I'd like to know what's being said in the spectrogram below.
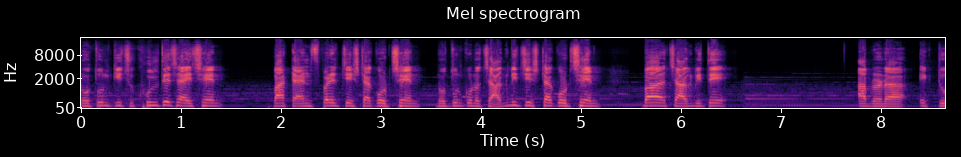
নতুন কিছু খুলতে চাইছেন বা ট্রান্সফারের চেষ্টা করছেন, নতুন কোনো চাকরির চেষ্টা করছেন বা চাকরিতে আপনারা একটু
